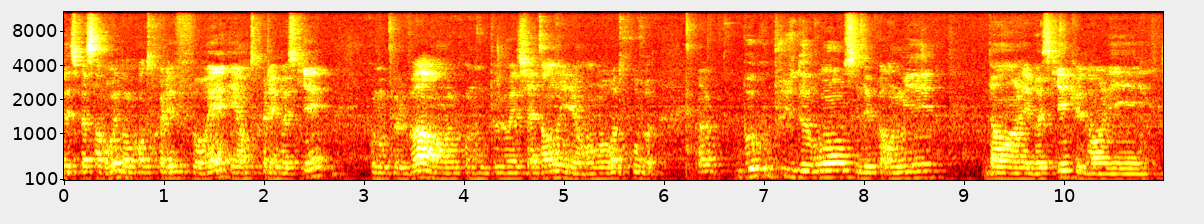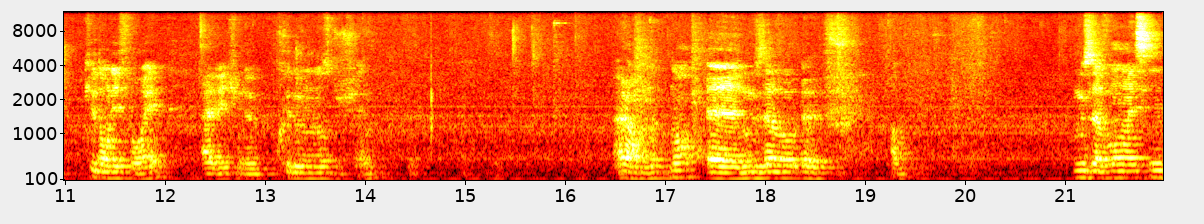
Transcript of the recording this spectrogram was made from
d'espaces arborés, donc entre les forêts et entre les bosquets comme on peut le voir, comme on peut s'y attendre, on retrouve beaucoup plus de ronces et de cornouilles dans les bosquets que dans les, que dans les forêts, avec une prédominance du chêne. Alors maintenant, euh, nous avons... Euh, nous avons essayé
